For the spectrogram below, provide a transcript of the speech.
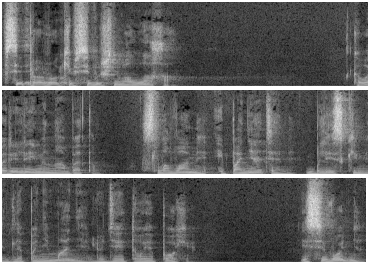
Все пророки Всевышнего Аллаха говорили именно об этом словами и понятиями, близкими для понимания людей той эпохи. И сегодня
